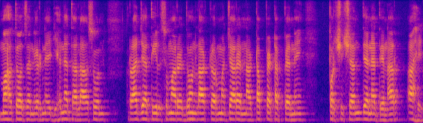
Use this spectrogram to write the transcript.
महत्त्वाचा निर्णय घेण्यात आला असून राज्यातील सुमारे दोन लाख कर्मचाऱ्यांना टप्प्याटप्प्याने प्रशिक्षण देण्यात येणार आहे.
